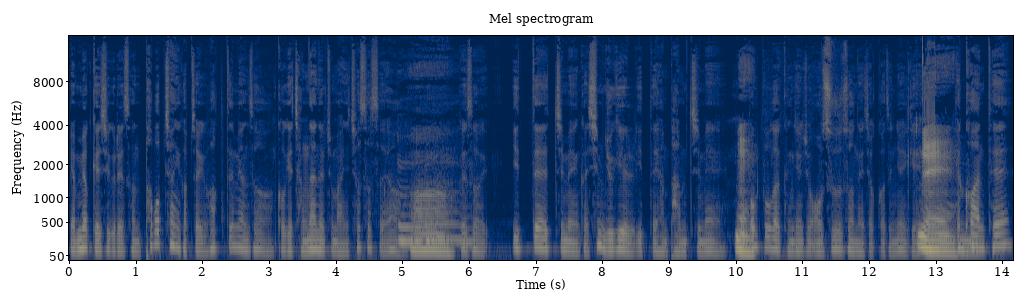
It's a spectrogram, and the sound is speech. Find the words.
몇몇 게시글에선 팝업 창이 갑자기 확 뜨면서 거기에 장난을 좀 많이 쳤었어요. 음. 아, 그래서 이때쯤에 그러니까 16일 이때 한 밤쯤에 네. 뽐뿌가 굉장히 좀 어수선해졌거든요. 이게 네. 해커한테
